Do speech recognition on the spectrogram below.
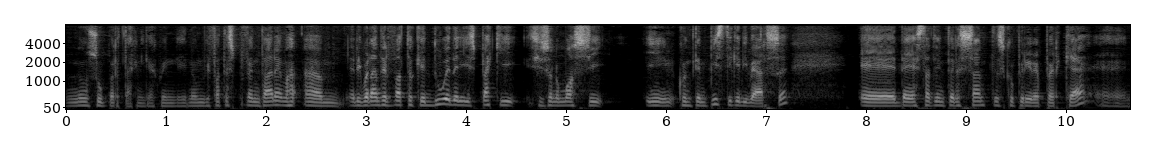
non super tecnica, quindi non vi fate spaventare, ma um, riguardante il fatto che due degli specchi si sono mossi in, con tempistiche diverse ed è stato interessante scoprire perché, eh,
